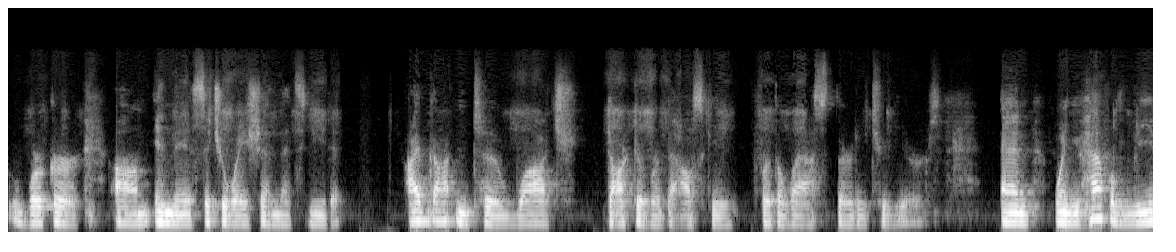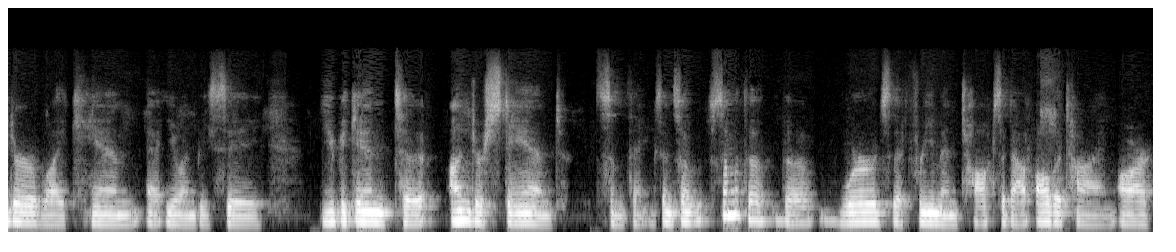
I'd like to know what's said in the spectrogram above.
worker um, in the situation that's needed. I've gotten to watch Dr. Hrabowski for the last 32 years. And when you have a leader like him at UMBC, you begin to understand some things. And so some of the, the words that Freeman talks about all the time are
